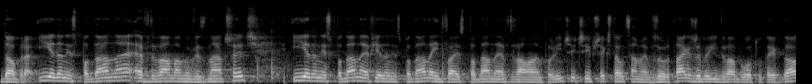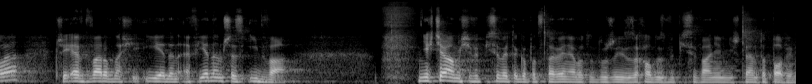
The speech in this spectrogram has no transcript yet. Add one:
Dobra, I1 jest podane, F2 mamy wyznaczyć, I1 jest podane, F1 jest podane, I2 jest podane, F2 mamy policzyć, czyli przekształcamy wzór tak, żeby I2 było tutaj w dole, czyli F2 równa się I1 F1 przez I2. Nie chciało mi się wypisywać tego podstawienia, bo to dłużej jest zachodu z wypisywaniem niż ten, to powiem.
